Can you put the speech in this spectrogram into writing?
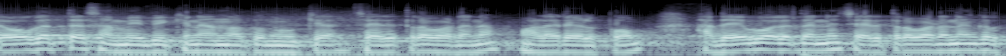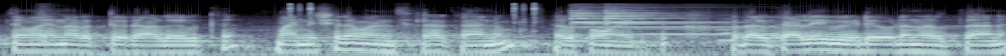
ലോകത്തെ സമീപിക്കണം എന്നൊക്കെ നോക്കിയാൽ ചരിത്ര പഠനം വളരെ എളുപ്പവും അതേപോലെ തന്നെ ചരിത്ര പഠനം കൃത്യമായി നടത്തിയ ഒരാളുകൾക്ക് മനുഷ്യരെ മനസ്സിലാക്കാനും എളുപ്പമായിരിക്കും. അപ്പോൾ തൽക്കാലം ഈ വീഡിയോ ഇവിടെ നിർത്താണ്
